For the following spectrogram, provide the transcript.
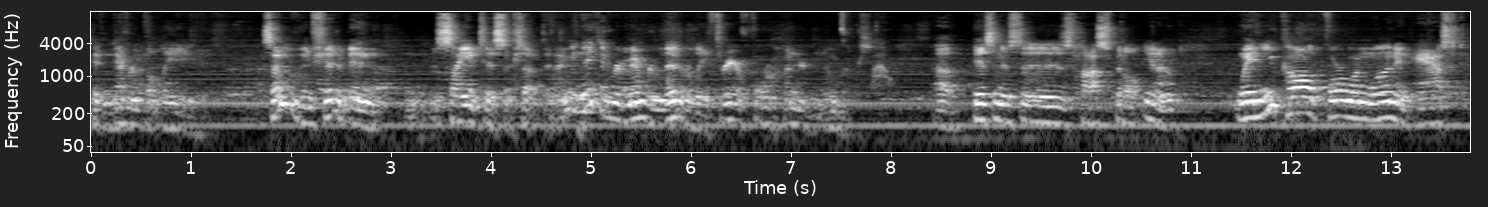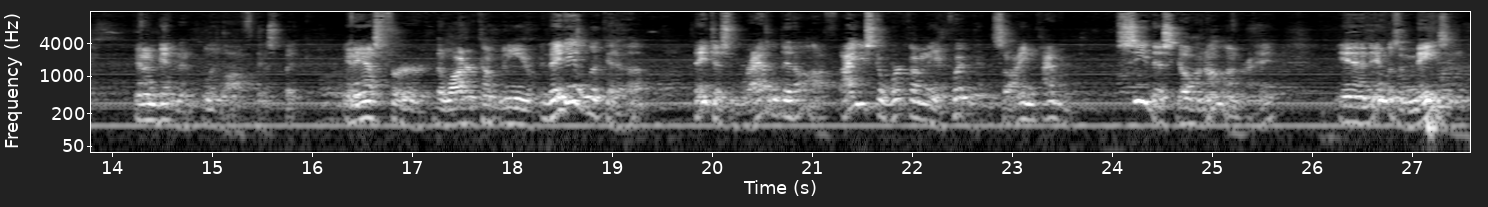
could never believe. Some of them should have been scientists or something. I mean, they could remember literally three or four hundred numbers. Wow. businesses, hospital, you know. When you called 411 and asked, and I'm getting a little off this, but, and asked for the water company, they didn't look it up. They just rattled it off. I used to work on the equipment, so I, I would see this going on, right? And it was amazing.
